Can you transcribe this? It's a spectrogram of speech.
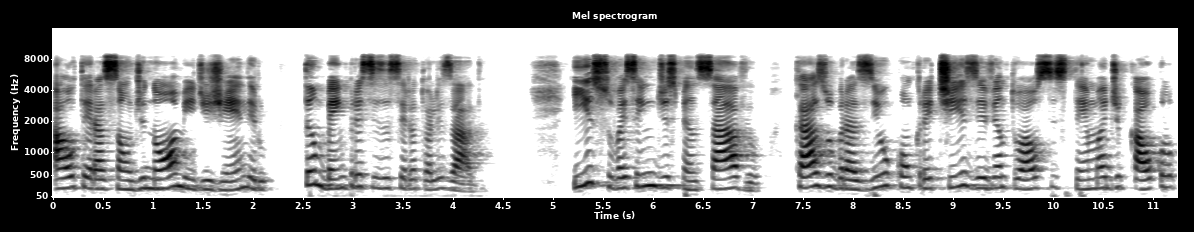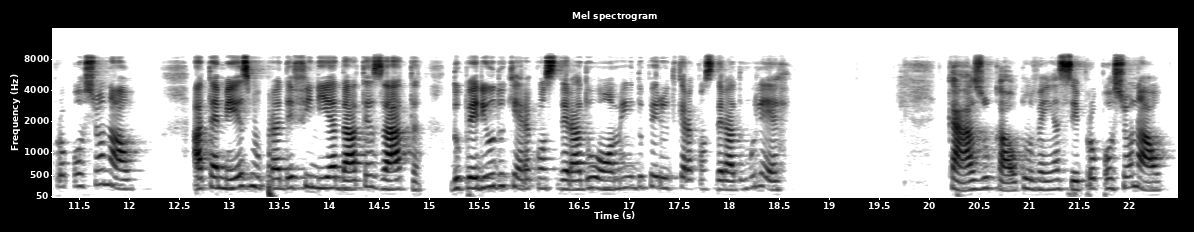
a alteração de nome e de gênero também precisa ser atualizada. Isso vai ser indispensável caso o Brasil concretize eventual sistema de cálculo proporcional, até mesmo para definir a data exata do período que era considerado homem e do período que era considerado mulher caso o cálculo venha a ser proporcional.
